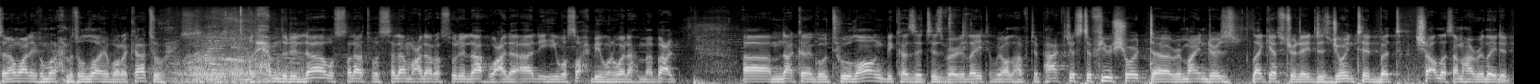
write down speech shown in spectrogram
السلام عليكم ورحمة الله وبركاته الحمد لله والصلاة والسلام على رسول الله وعلى آله وصحبه ومن والاه ما بعد Uh, I'm not going to go too long because it is very late and we all have to pack. Just a few short uh, reminders, like yesterday, disjointed, but inshallah somehow related.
